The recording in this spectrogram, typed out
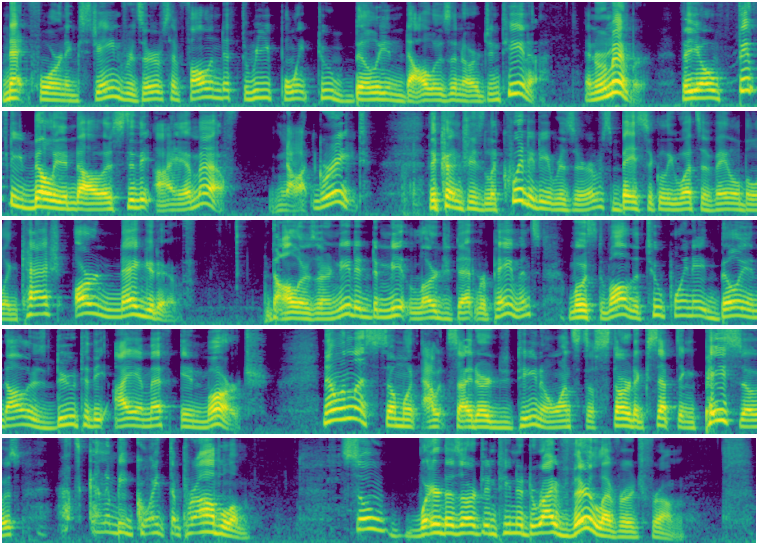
Net foreign exchange reserves have fallen to $3.2 billion in Argentina. And remember, they owe $50 billion to the IMF. Not great. The country's liquidity reserves, basically what's available in cash, are negative. Dollars are needed to meet large debt repayments, most of all the $2.8 billion due to the IMF in March. Now unless someone outside Argentina wants to start accepting pesos, that's gonna be quite the problem. So where does Argentina derive their leverage from?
